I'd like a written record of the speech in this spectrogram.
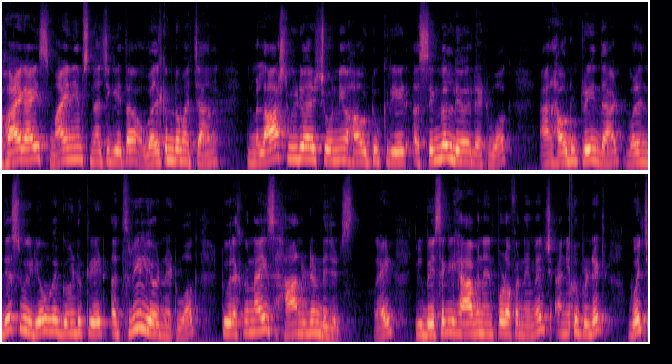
So hi guys, my name is Nachiketa. Welcome to my channel. In my last video, I've shown you how to create a single layer network and how to train that. Well in this video, we're going to create a three layer network to recognize handwritten digits, right? You'll basically have an input of an image and you have to predict which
